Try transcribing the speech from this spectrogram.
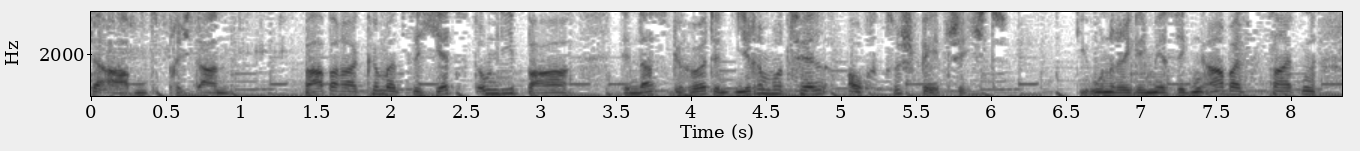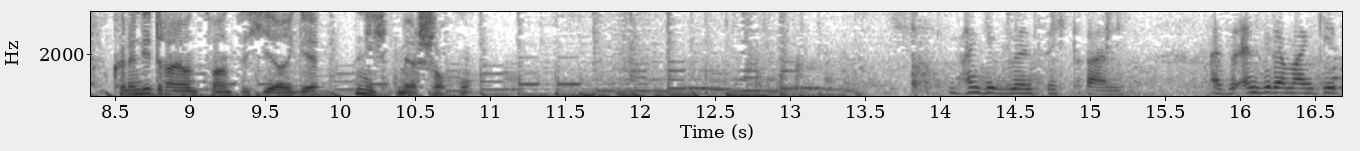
Der Abend bricht an. Barbara kümmert sich jetzt um die Bar, denn das gehört in ihrem Hotel auch zur Spätschicht. Die unregelmäßigen Arbeitszeiten können die 23-Jährige nicht mehr schocken. Man gewöhnt sich dran. Also entweder man geht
